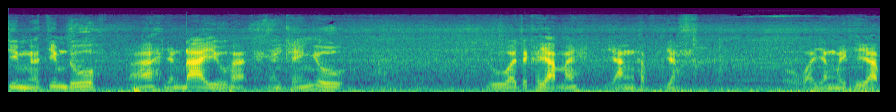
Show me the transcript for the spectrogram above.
จิ้มครับจิ้มดูอะยังได้อยู่ฮะยังแข็งอยู่ ดูว่าจะขยับไหมยังครับยังบอกว่ายังไม่ขยับ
